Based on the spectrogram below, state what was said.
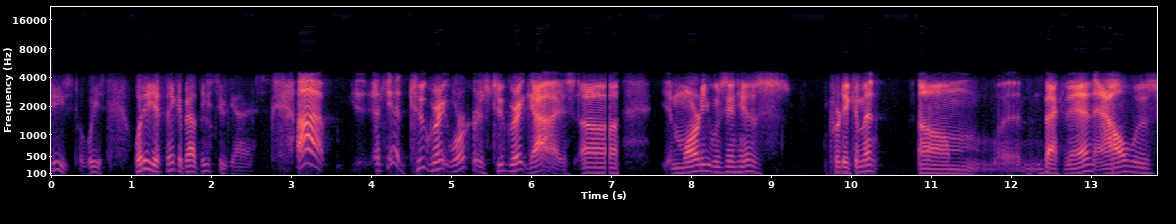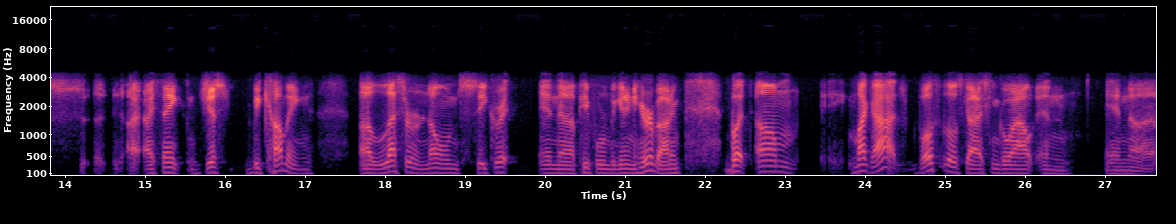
jeez, Louise, what do you think about these two guys? Uh, again, two great workers, two great guys. Uh, Marty was in his predicament um, back then. Al was, I, I think, just becoming a lesser known secret, and uh, people were beginning to hear about him. But um, my God, both of those guys can go out and and uh,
